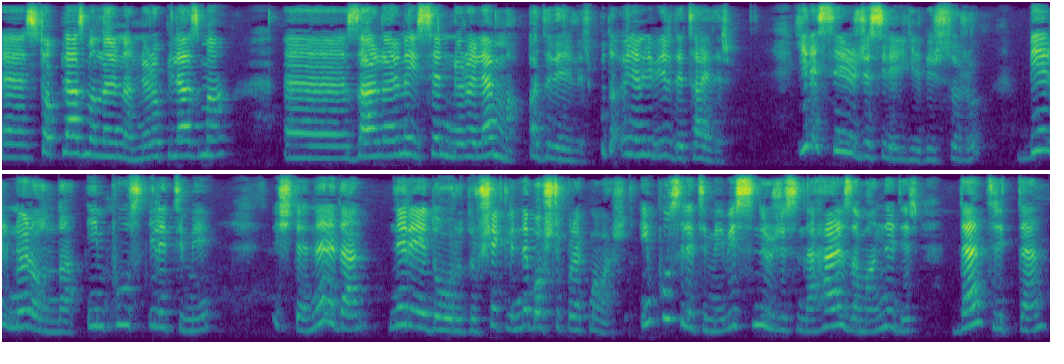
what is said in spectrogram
E, sitoplazmalarına nöroplazma, e, zarlarına ise nörolemma adı verilir. Bu da önemli bir detaydır. Yine sinir hücresiyle ilgili bir soru. Bir nöronda impuls iletimi işte nereden nereye doğrudur şeklinde boşluk bırakma var. İmpuls iletimi bir sinir hücresinde her zaman nedir? Dendritten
